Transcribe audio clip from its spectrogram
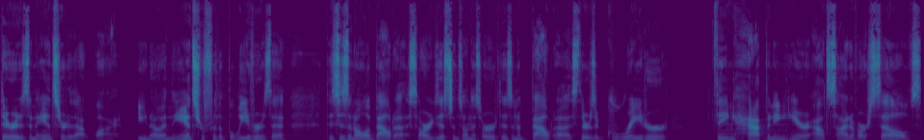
there is an answer to that why, you know, and the answer for the believer is that this isn't all about us. Our existence on this earth isn't about us. There's a greater thing happening here outside of ourselves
